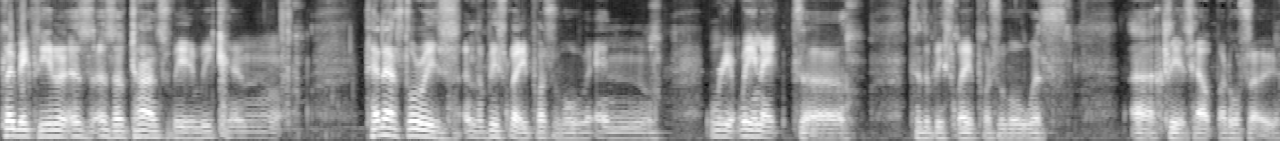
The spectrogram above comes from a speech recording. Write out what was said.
playback theatre is, is a chance where we can tell our stories in the best way possible and re- reenact uh, to the best way possible with uh, Claire's help, but also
